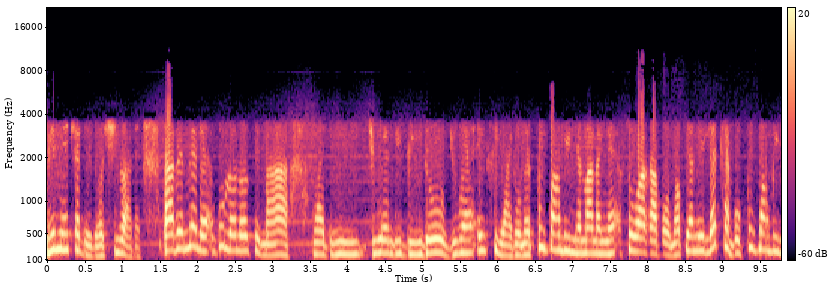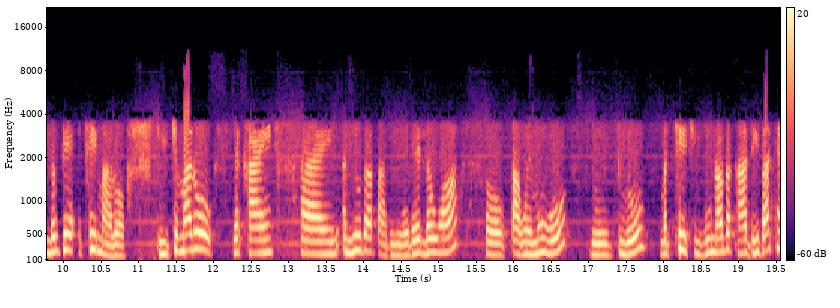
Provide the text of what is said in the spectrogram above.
မင်းမင်းချက်တွေတော့ရှိပါတယ်ဒါပေမဲ့လည်းအခုလောလောဆယ်မှာဒီ UNDP တို့ UNHCR တို့နဲ့ပူးပေါင်းပြီးမြန်မာနိုင်ငံအစိုးရကပေါ့နော်ပြန်ပြီးလက်ခံဖို့ပူးပေါင်းပြီးလုပ်တဲ့အထိမှာတော့ဒီကျမတို့ ရခိုင်အမျိုးသားပါတီကိုလည်းလုံးဝဟိုပါဝင်မှုကိုသူသူတို့မချေချီဘူးနောက်တစ်ခါဒီဘက်ခံ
